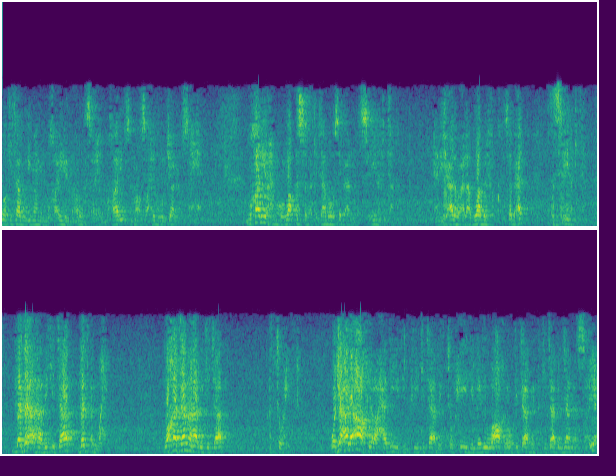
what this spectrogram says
هو كتاب الإمام البخاري المعروف صحيح البخاري وسماه صاحبه الجامع الصحيح. البخاري رحمه الله قسم كتابه 97 كتابا. يعني نعم. جعله على أبواب الفقه. 97 كتاب. بدأها بكتاب بدء الوحي. وختمها بكتاب التوحيد. وجعل آخر حديث في كتاب التوحيد الذي هو آخر كتاب كتاب الجامع الصحيح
